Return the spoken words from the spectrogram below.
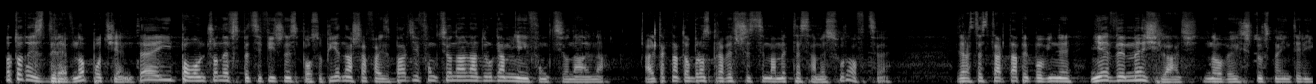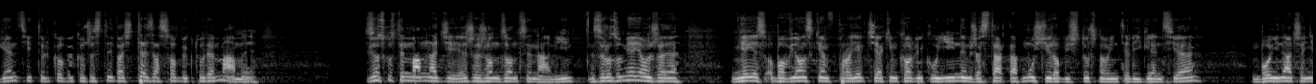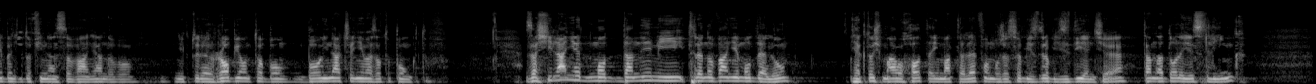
No to to jest drewno pocięte i połączone w specyficzny sposób. Jedna szafa jest bardziej funkcjonalna, druga mniej funkcjonalna. Ale tak na dobrą sprawę wszyscy mamy te same surowce. I teraz te startupy powinny nie wymyślać nowej sztucznej inteligencji, tylko wykorzystywać te zasoby, które mamy. W związku z tym mam nadzieję, że rządzący nami zrozumieją, że nie jest obowiązkiem w projekcie jakimkolwiek unijnym, że startup musi robić sztuczną inteligencję, bo inaczej nie będzie dofinansowania, no bo niektóre robią to, bo, bo inaczej nie ma za to punktów. Zasilanie danymi, trenowanie modelu. Jak ktoś ma ochotę i ma telefon, może sobie zrobić zdjęcie. Tam na dole jest link.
